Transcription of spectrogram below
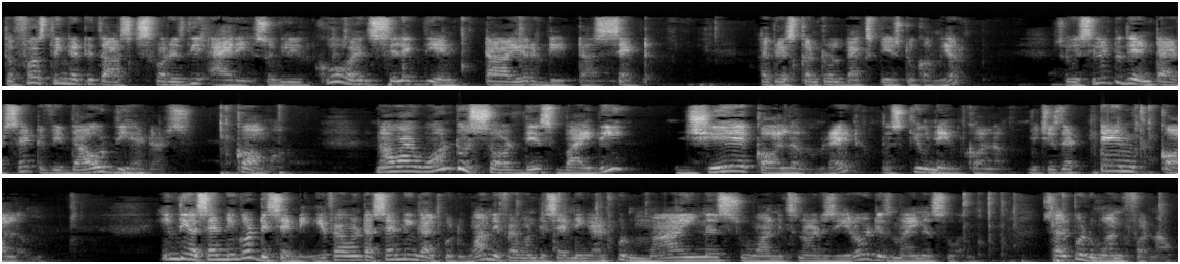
The first thing that it asks for is the array. So we'll go and select the entire data set. I press control backspace to come here. So we select the entire set without the headers, comma. Now I want to sort this by the J column, right? The SKU name column, which is the 10th column in the ascending or descending. If I want ascending, I'll put 1. If I want descending, I'll put minus 1. It's not 0, it is minus 1. So I'll put 1 for now.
